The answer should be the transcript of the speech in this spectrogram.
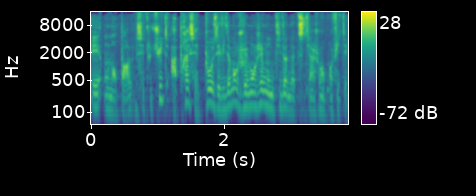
et on en parle. C'est tout de suite après cette pause. Évidemment, je vais manger mon petit donut. Tiens, je vais en profiter.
